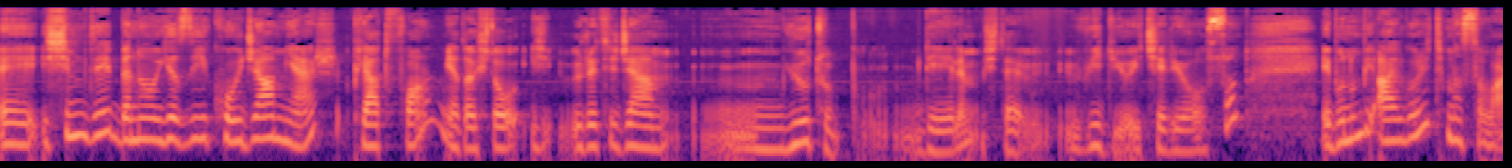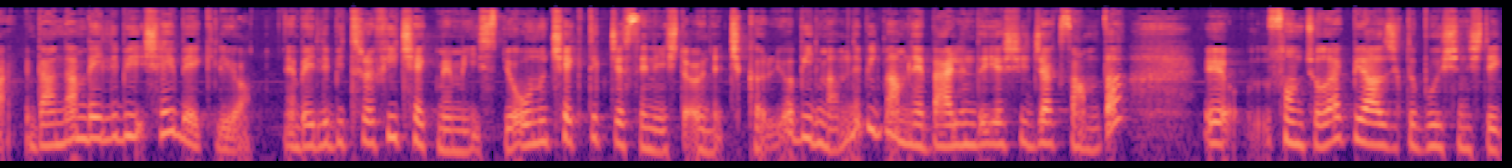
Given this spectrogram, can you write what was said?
e, şimdi ben o yazıyı koyacağım yer platform ya da işte o üreteceğim YouTube diyelim işte video içeriği olsun. E, bunun bir algoritması var. Benden belli bir şey bekliyor. Yani belli bir trafiği çekmemi istiyor. Onu çektikçe seni işte öne çıkarıyor. Bilmem ne bilmem ne Berlin'de yaşayacaksam da e, sonuç olarak birazcık da bu işin işte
